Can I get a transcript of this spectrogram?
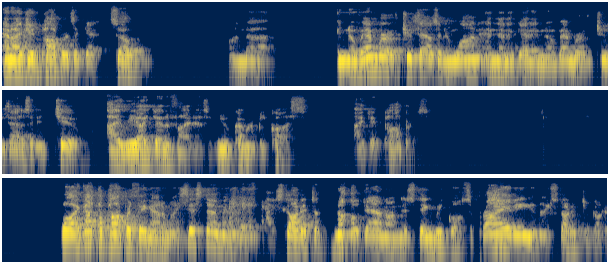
and I did poppers again. So on uh, in November of 2001, and then again in November of 2002, I re-identified as a newcomer because I did poppers. Well, I got the popper thing out of my system and I, I, started to knuckle down on this thing we call sobriety. And I started to go to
